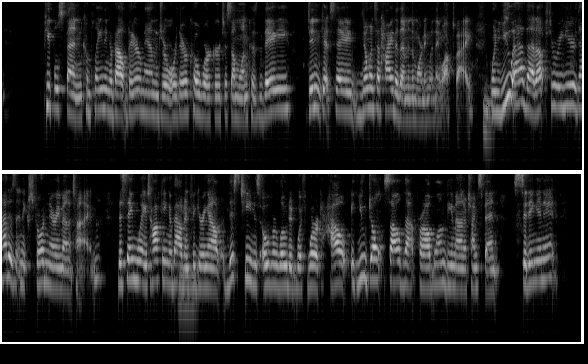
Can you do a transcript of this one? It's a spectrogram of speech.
people spend complaining about their manager or their coworker to someone because they didn't get say no one said hi to them in the morning when they walked by mm-hmm. when you add that up through a year that is an extraordinary amount of time the same way talking about mm-hmm. and figuring out this team is overloaded with work how if you don't solve that problem the amount of time spent sitting in it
